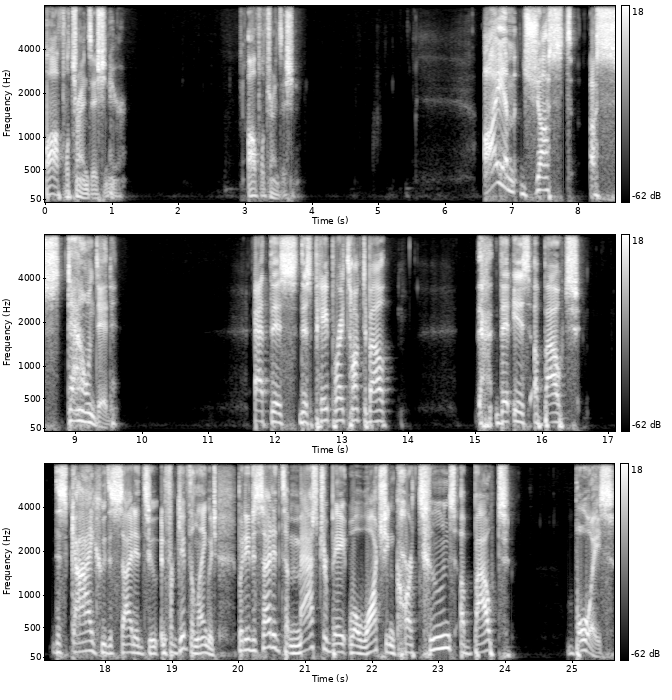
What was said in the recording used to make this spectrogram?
awful transition here. Awful transition. I am just astounded at this this paper I talked about that is about this guy who decided to and forgive the language but he decided to masturbate while watching cartoons about boys.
